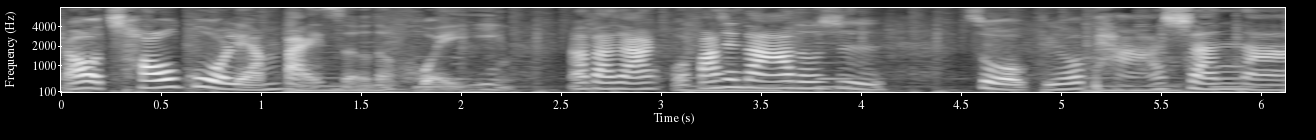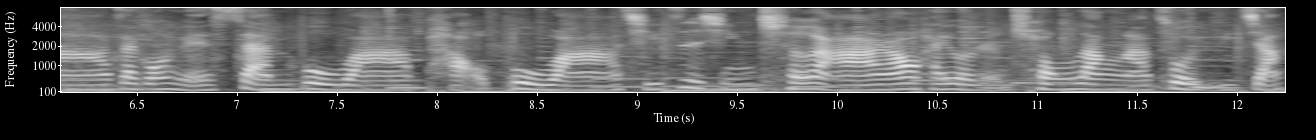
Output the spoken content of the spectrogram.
然后超过两百则的回应。那大家，我发现大家都是。做，比如爬山啊，在公园散步啊，跑步啊，骑自行车啊，然后还有人冲浪啊，做瑜伽，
